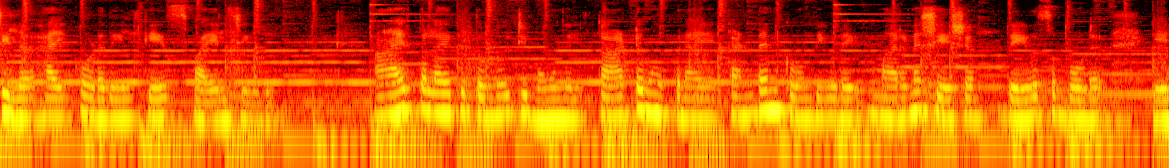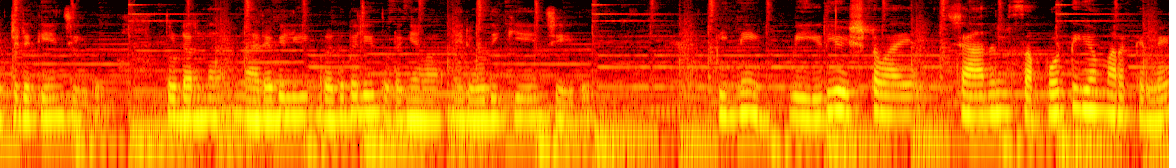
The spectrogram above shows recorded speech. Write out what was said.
ചിലർ ഹൈക്കോടതിയിൽ കേസ് ഫയൽ ചെയ്തു. ആയിരത്തി തൊള്ളായിരത്തി തൊണ്ണൂറ്റി മൂന്നിൽ കാട്ടുമൂപ്പനായ കണ്ടൻ കോന്തിയുടെ മരണശേഷം ദേവസ്വം ബോർഡ് ഏറ്റെടുക്കുകയും ചെയ്തു. തുടർന്ന് നരബലി മൃഗബലി തുടങ്ങിയവ നിരോധിക്കുകയും ചെയ്തു. പിന്നെ വീഡിയോ ഇഷ്ടമായ ചാനൽ സപ്പോർട്ട് ചെയ്യാൻ മറക്കല്ലേ?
